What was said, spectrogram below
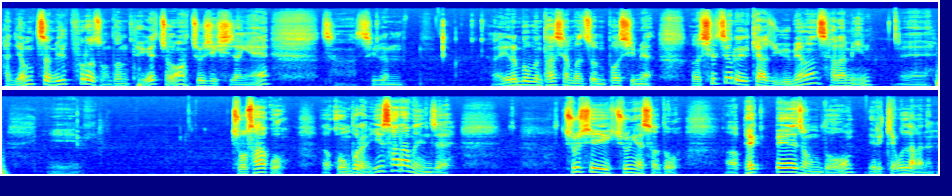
한 0.1% 정도는 되겠죠. 주식시장에. 자, 지금 아, 이런 부분 다시 한번 좀 보시면 어, 실제로 이렇게 아주 유명한 사람인 예, 예, 조사고 어, 공부를 이 사람은 이제 주식 중에서도 100배 정도 이렇게 올라가는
